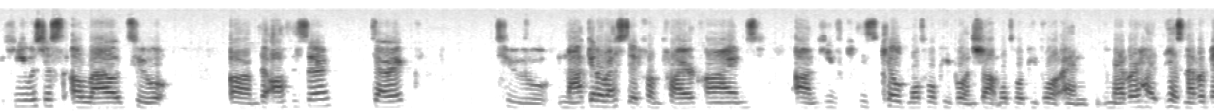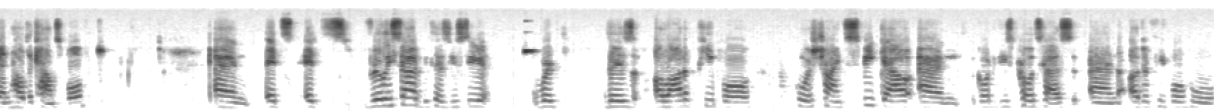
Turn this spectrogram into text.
he was just allowed to, um, the officer, Derek, to not get arrested from prior crimes um, he, he's killed multiple people and shot multiple people and never ha- has never been held accountable. And it's it's really sad because you see, we're, there's a lot of people who is trying to speak out and go to these protests, and other people who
